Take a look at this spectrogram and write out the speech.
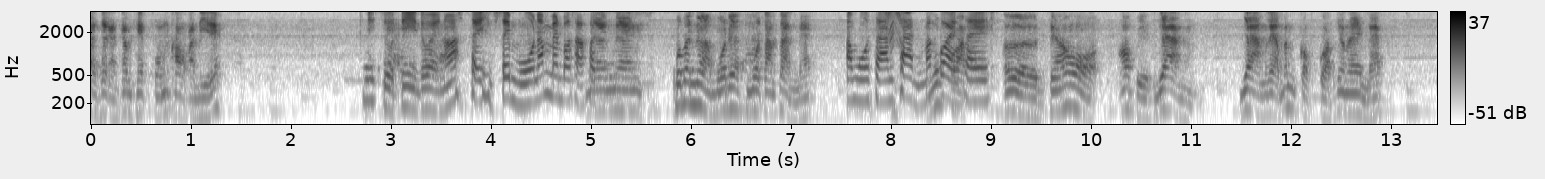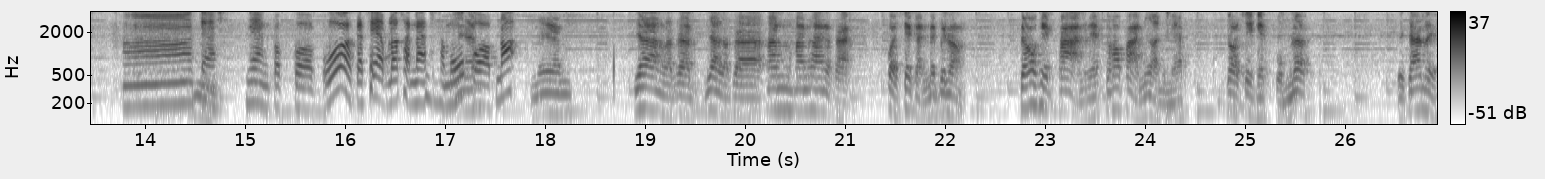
อยใส่กันกับเห็ดผมเข้ากันดีเด้มีสูตรนี่ด้วยเนาะใส่ใส่หมูน้ำแมันบ่ค่ะแมงแมงบ่เป็นเนื้อหมูเด้อหมูสามชั้นไหมเอาหมูสามชั้นมาก่อยใส่เออแต่เอาเอาไปย่างย่างแล้วมันกรอบๆยังไงแหม อ่าจ้ะย่างกรอบๆโอ้กระแซบแล้วขนาดหมูกรอบเนาะแม่นย่างแล้วก็ย่างแล้วก็หั่นหั่นหั่นแล้วก็ปล่อยใส่กันไม่เป็นหรอกแต่เขาเห็ดผ่านนี่ไหมเขาผ่านเนื้อนี่ไหมก็ใส่เห็ดผมเลยเดี๋ยวจ้านเลย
